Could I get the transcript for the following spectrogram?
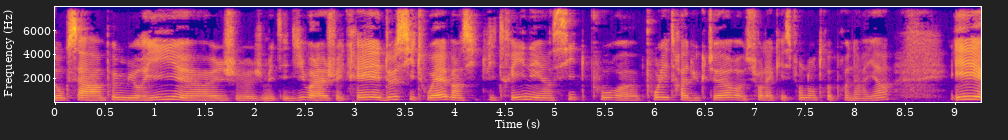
Donc ça a un peu mûri. Euh, je, je m'étais dit voilà, je vais créer deux sites web, un site vitrine et un site pour euh, pour les traducteurs euh, sur la question de l'entrepreneuriat. Et,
